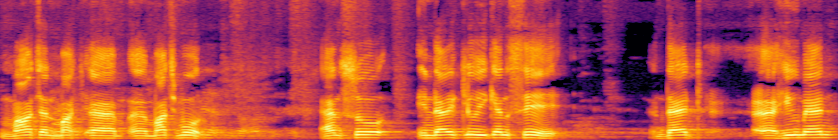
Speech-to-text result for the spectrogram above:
much and much uh, uh, much more. And so indirectly we can say that a human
